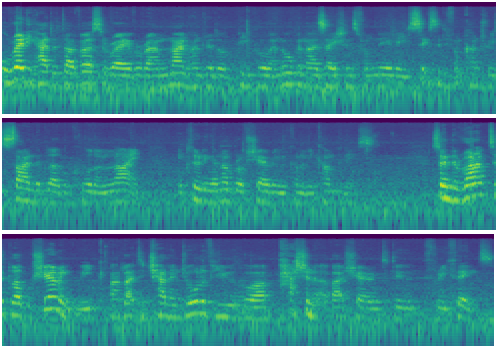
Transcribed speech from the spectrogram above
already had a diverse array of around 900 of people and organisations from nearly 60 different countries sign the global call online, including a number of sharing economy companies. So in the run-up to Global Sharing Week, I'd like to challenge all of you who are passionate about sharing to do three things.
